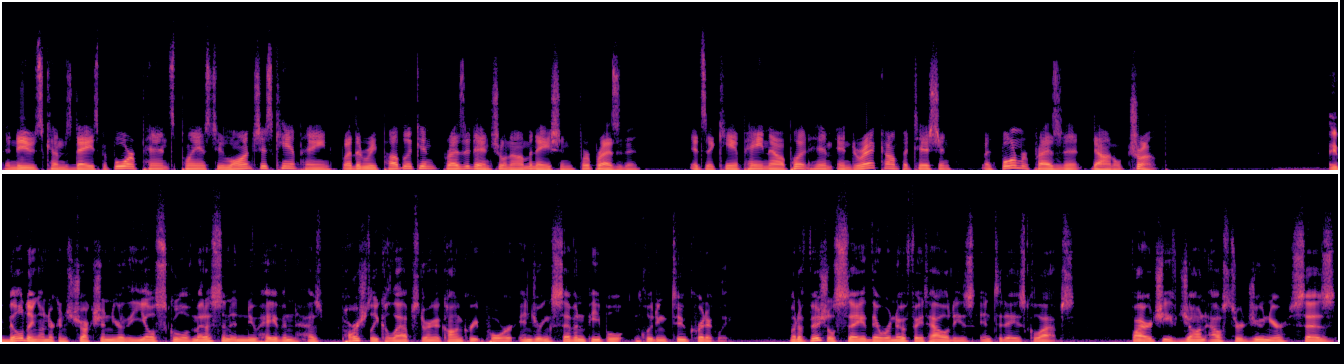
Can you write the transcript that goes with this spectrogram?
The news comes days before Pence plans to launch his campaign for the Republican presidential nomination for president. It's a campaign that will put him in direct competition with former President Donald Trump. A building under construction near the Yale School of Medicine in New Haven has partially collapsed during a concrete pour, injuring seven people, including two critically. But officials say there were no fatalities in today's collapse. Fire Chief John Alston Jr. says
